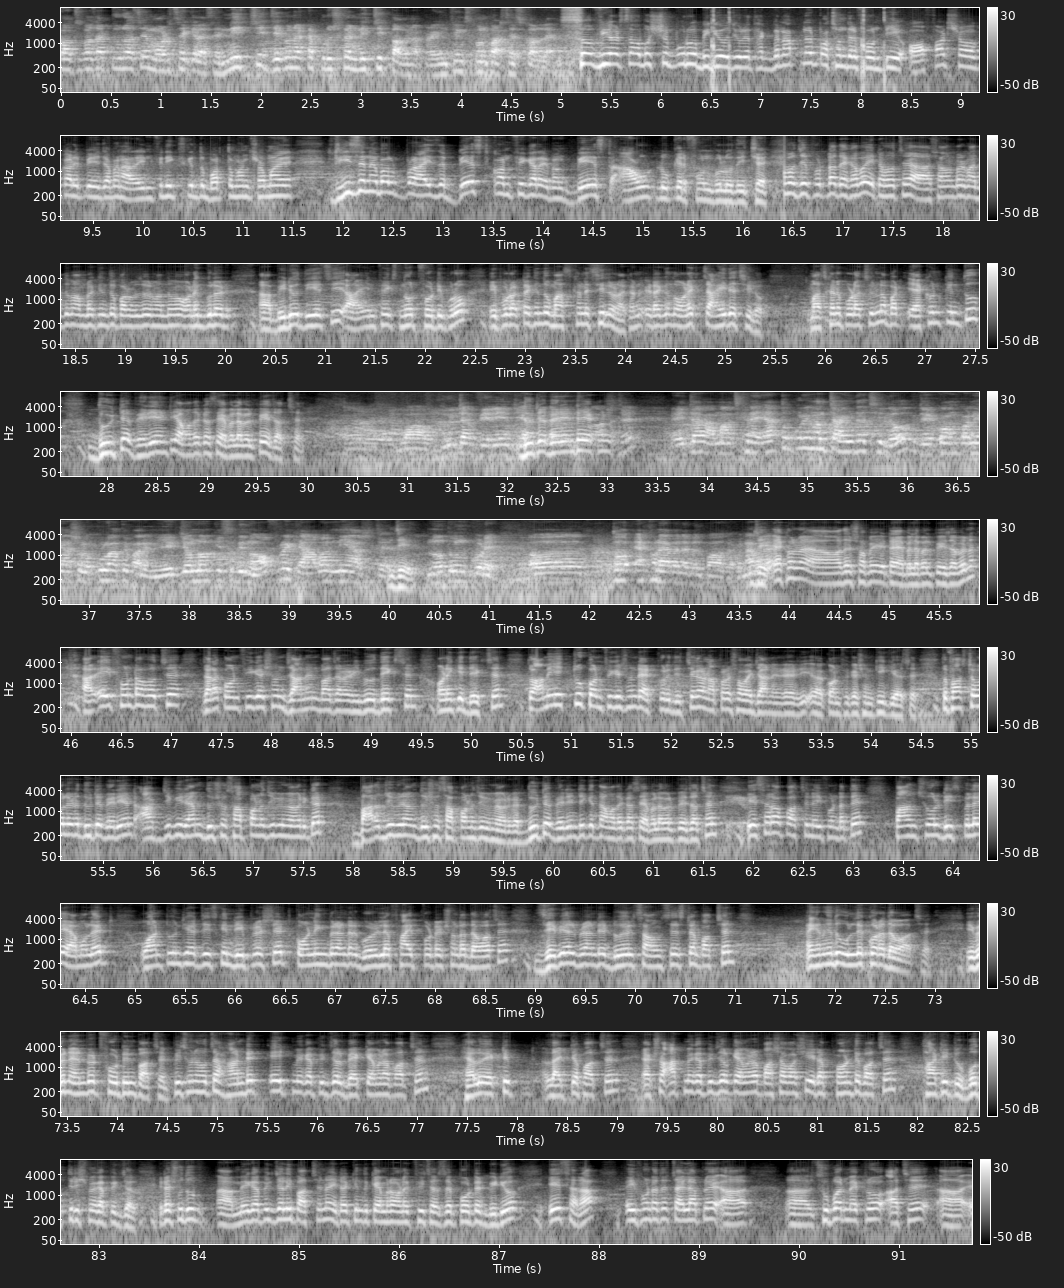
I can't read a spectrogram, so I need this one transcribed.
কক্সবাজার ট্যুর আছে মোটরসাইকেল আছে। নিশ্চিত যে কোনো একটা পুরস্কার নিশ্চিত পাবেন আপনার ইনফিনিক্স ফোন পারচেজ করলে। সো ভিউয়ার্স অবশ্যই পুরো ভিডিও জুড়ে থাকবেন। আপনার পছন্দের ফোনটি অফার সহকারে পেয়ে যাবেন। আর ইনফিনিক্স কিন্তু বর্তমান সময়ে রিজনেবল প্রাইসে বেস্ট কনফিগার এবং বেস্ট আউটলুকের ফোনগুলো দিচ্ছে। যে ফোনটা দেখাবো এটা হচ্ছে সাউন্ডের মাধ্যমে আমরা কিন্তু পারভেজের মাধ্যমে অনেকগুলো ভিডিও দিয়েছি ইনফিনিক্স নোট ফোর্টি প্রো এই প্রোডাক্টটা কিন্তু মাঝখানে ছিল না কারণ এটা কিন্তু অনেক চাহিদা ছিল। মাঝখানে প্রোডাক্ট ছিল না বাট এখন কিন্তু দুইটা ভেরিয়েন্টই আমাদের কাছে অ্যাভেলেবেল পেয়ে যাচ্ছেন দুইটা ভেরিয়েন্ট দুইটা variant-এ এখন- এটা মাঝখানে এত পরিমাণ চাহিদা ছিল যে কোম্পানি আসলে কুলাতে পারেনি। এর জন্য কিছুদিন অফ রেখে আবার নিয়ে আসছে। নতুন করে। তো এখন অ্যাভেলেবেল পাওয়া যাবে না জি এখন আমাদের সবে এটা অ্যাভেলেবেল পেয়ে আর এই ফোনটা হচ্ছে যারা কনফিগারেশন জানেন বা যারা রিভিউ দেখছেন অনেকেই দেখছেন। তো আমি একটু কনফিগারেশনটা অ্যাড করে দিচ্ছি কারণ আপনারা সবাই জানেন কনফিগারেশন কী কী আছে। তো ফার্স্ট অফ অল এটা দুইটা ভেরিয়েন্ট আট জিবি র্যাম দুশো ছাপ্পান্ন জিবি মেমোরি কার্ড বারো জিবি র্যাম দুশো ছাপ্পান্ন জিবি মেমোরি কার্ড দুইটা ভেরিয়েন্টই কিন্তু আমাদের কাছে অ্যাভেলেবেল পেয়ে যাচ্ছেন। এছাড়াও পাচ্ছেন এই ফোনটাতে punch hole display AMOLED one twenty hertz screen refresh rate Corning ব্র্যান্ডের গরিলা ফাইভ প্রোটেকশনটা দেওয়া আছে। জেবিএল ব্র্যান্ডের ডুয়েল সাউন্ড সিস্টেম পাচ্ছেন। এখানে কিন্তু উল্লেখ করে দেওয়া আছে। ইভেন অ্যান্ড্রয়েড ফোরটিন পাচ্ছেন। পিছনে হচ্ছে hundred eight megapixel back camera পাচ্ছেন। হ্যালো অ্যাক্টিভ লাইটটা পাচ্ছেন। একশো আট মেগাপিক্সেল ক্যামেরার পাশাপাশি এটা ফ্রন্টে পাচ্ছেন। থার্টি টু বত্রিশ মেগাপিক্সেল এটা শুধু মেগাপিক্সেলই পাচ্ছে না, এটা কিন্তু ক্যামেরা অনেক ফিচার আছে পোর্টেড ভিডিও এছাড়া এই ফোনটাতে চাইলে আপনি সুপার ম্যাক্রো আছে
